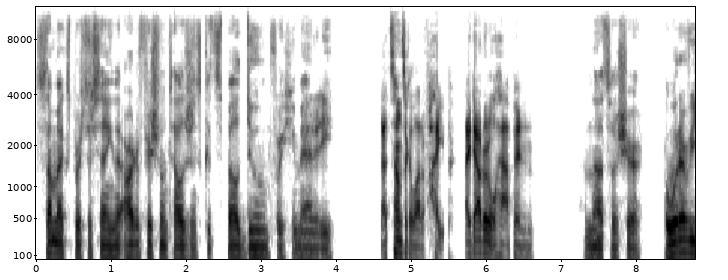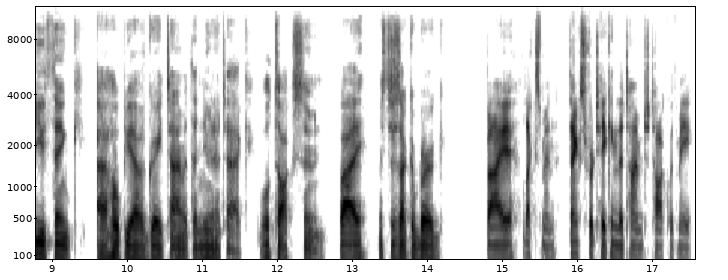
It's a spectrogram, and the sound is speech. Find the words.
Some experts are saying that artificial intelligence could spell doom for humanity. That sounds like a lot of hype. I doubt it'll happen. I'm not so sure. But whatever you think, I hope you have a great time at the Nunatak. We'll talk soon. Bye, Mr. Zuckerberg. Bye, Lexman. Thanks for taking the time to talk with me.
